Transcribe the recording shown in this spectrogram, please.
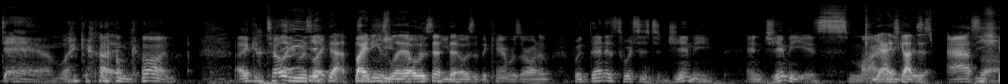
"Damn, like Right. I'm gone." I could tell he was like, Yeah, it's like biting his he lip. Knows, he knows that the cameras are on him. But then it switches to Jimmy, and Jimmy is smiling. Yeah, he's got his this- ass off.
